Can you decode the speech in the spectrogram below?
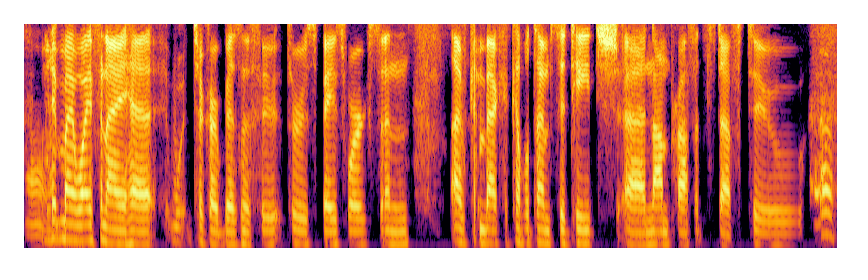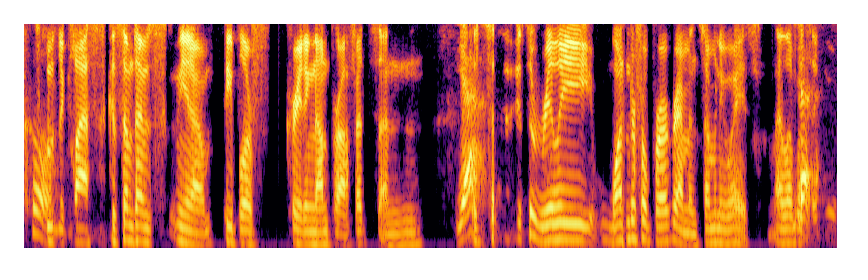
Um, My wife and I had, w- took our business through, through SpaceWorks, and I've come back a couple times to teach uh, nonprofit stuff to oh, some of the classes because sometimes you know people are f- creating nonprofits, and Yeah, it's a, it's a really wonderful program in so many ways. I love what they do.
